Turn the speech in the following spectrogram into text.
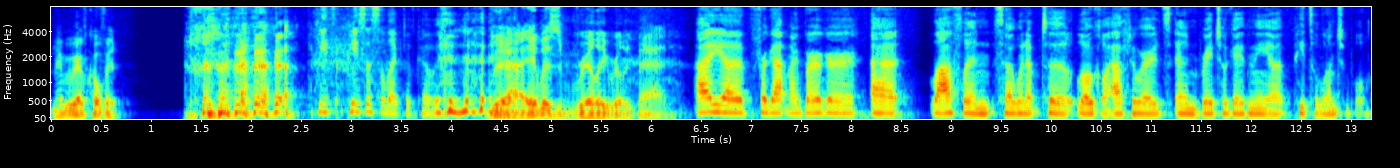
Maybe we have COVID. Pizza, pizza selective COVID. Yeah, it was really really bad. I uh, forgot my burger at Loflin, so I went up to local afterwards, and Rachel gave me a pizza lunchable.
